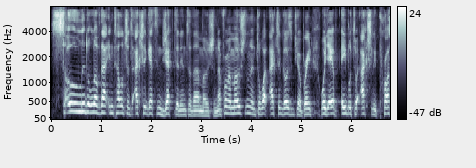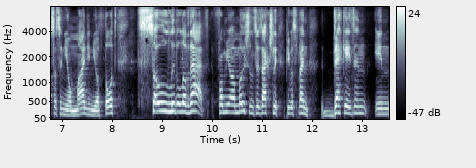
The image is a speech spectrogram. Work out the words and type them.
so little of that intelligence actually gets injected into the emotion. And from emotion into what actually goes into your brain, what you're able to actually process in your mind, in your thoughts, so little of that from your emotions is actually people spend decades in in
